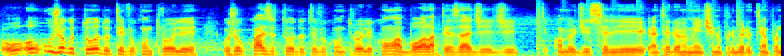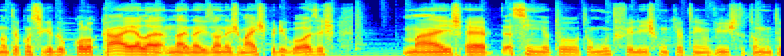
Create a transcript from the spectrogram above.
é, o, jogo todo teve o controle, o jogo quase todo teve o controle com a bola, apesar de, de, de como eu disse ali anteriormente no primeiro tempo, não ter conseguido colocar ela na, nas zonas mais perigosas. Mas, é, assim, eu tô, tô muito feliz com o que eu tenho visto, tô muito,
